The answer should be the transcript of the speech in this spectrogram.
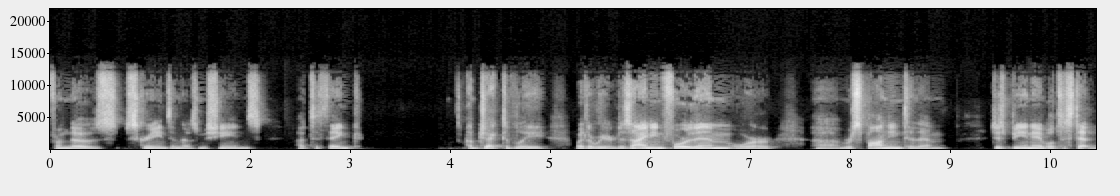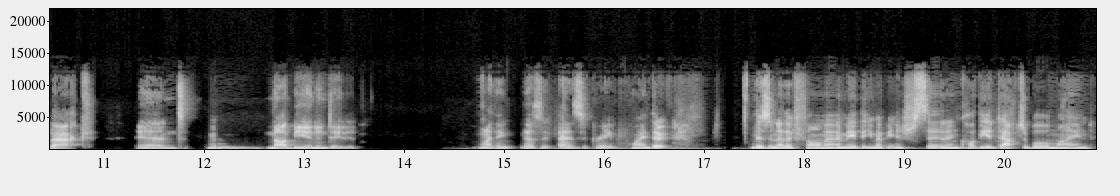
from those screens and those machines uh, to think objectively, whether we are designing for them or uh, responding to them, just being able to step back and mm. not be inundated. I think that's a, that's a great point. There, there's another film I made that you might be interested in called The Adaptable Mind.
